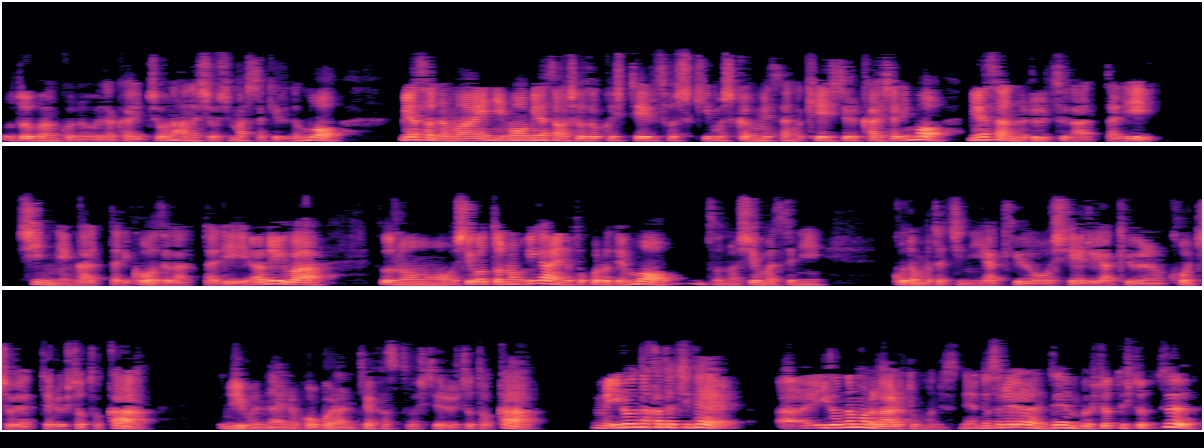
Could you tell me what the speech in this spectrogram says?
ウトバンクの上田会長の話をしましたけれども、皆さんの前にも、皆さんが所属している組織、もしくは皆さんが経営している会社にも、皆さんのルーツがあったり、信念があったり、構図があったり、あるいは、その、仕事の以外のところでも、その週末に子供たちに野球を教える野球のコーチをやってる人とか、自分なりのこうボランティア活動をしている人とか、いろんな形で、いろんなものがあると思うんですね。で、それら全部一つ一つ、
